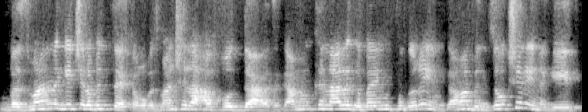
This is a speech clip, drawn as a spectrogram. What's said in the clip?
בזמן נגיד של הבית ספר או בזמן של העבודה, זה גם כנ"ל לגבי מבוגרים, גם הבן זוג שלי נגיד,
